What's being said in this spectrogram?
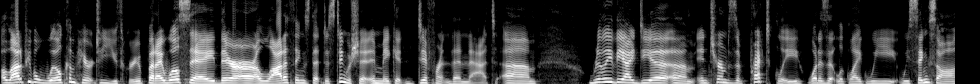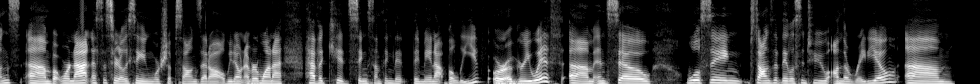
a lot of people will compare it to youth group, but I will say there are a lot of things that distinguish it and make it different than that. Um, really the idea um, in terms of practically what does it look like we we sing songs um, but we're not necessarily singing worship songs at all we don't ever mm. want to have a kid sing something that they may not believe or mm. agree with um, and so we'll sing songs that they listen to on the radio um,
